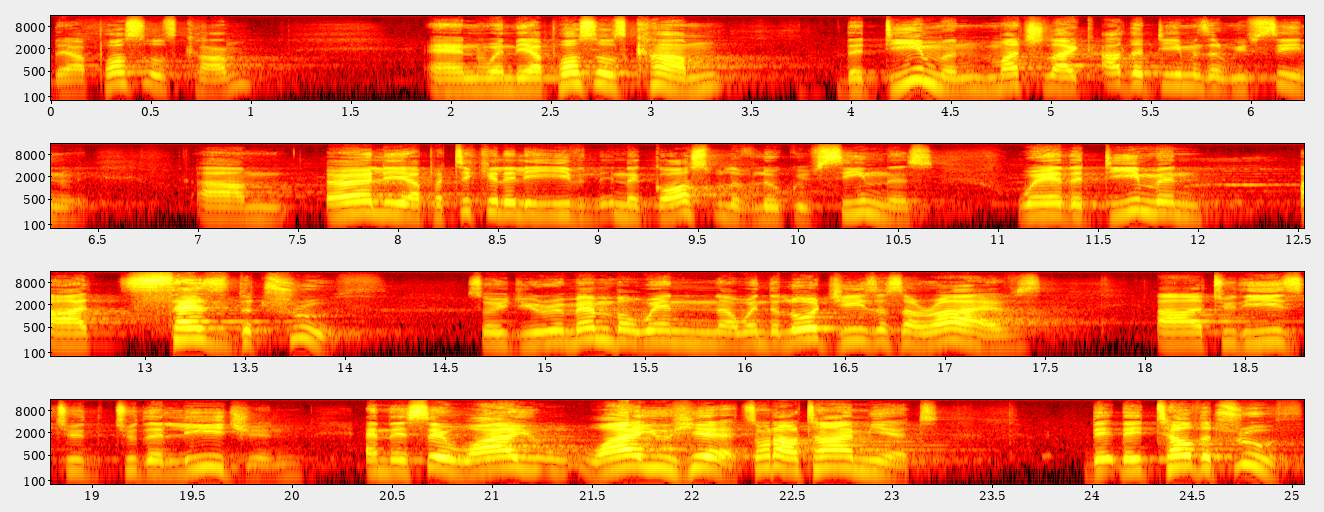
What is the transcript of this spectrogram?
the apostles come and when the apostles come the demon much like other demons that we've seen um, earlier particularly even in the gospel of luke we've seen this where the demon uh, says the truth so do you remember when, uh, when the Lord Jesus arrives uh, to, these, to, to the legion and they say, why are, you, why are you here? It's not our time yet. They, they tell the truth.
